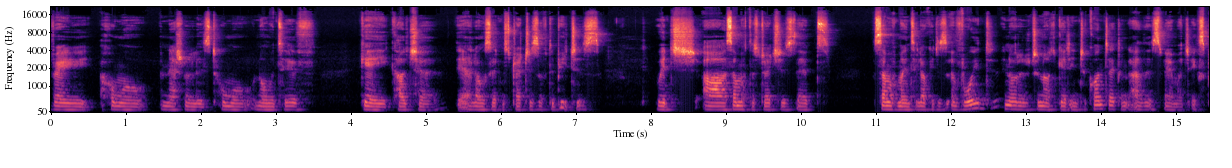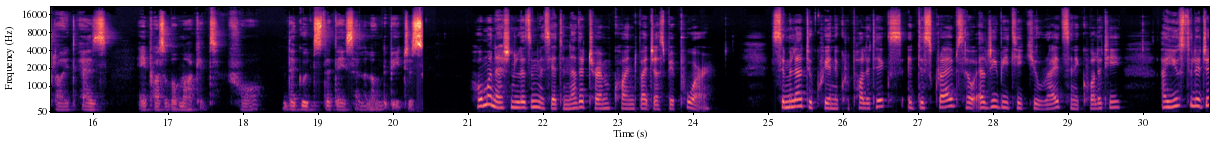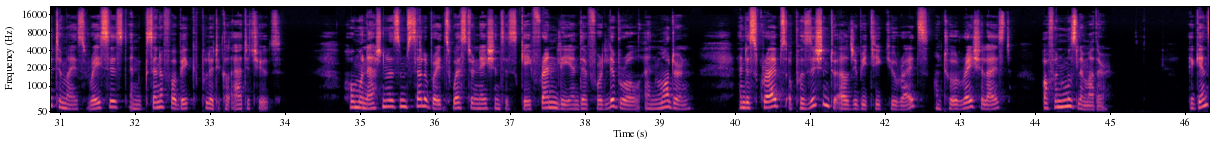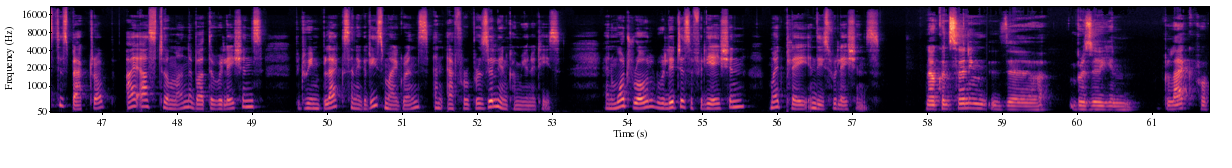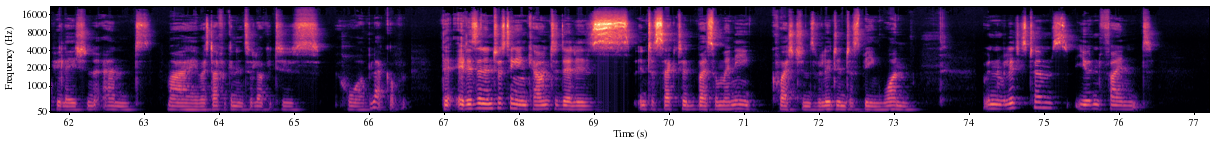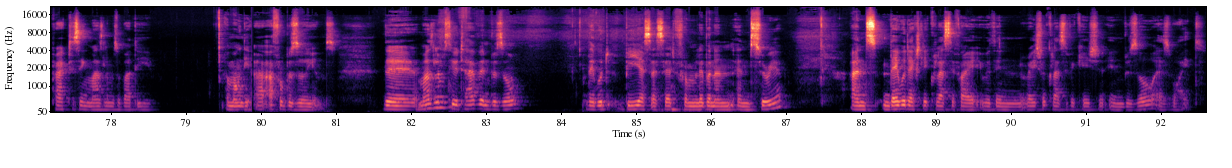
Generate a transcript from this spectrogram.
very homo nationalist, homo normative, gay culture along certain stretches of the beaches, which are some of the stretches that some of my interlocutors avoid in order to not get into contact, and others very much exploit as a possible market for the goods that they sell along the beaches. Homo nationalism is yet another term coined by Jasbir Puar. Similar to queer necropolitics, it describes how LGBTQ rights and equality are used to legitimize racist and xenophobic political attitudes. Homo nationalism celebrates Western nations as gay friendly and therefore liberal and modern, and ascribes opposition to LGBTQ rights onto a racialized, often Muslim other. Against this backdrop, I asked Tilman about the relations between black Senegalese migrants and Afro Brazilian communities, and what role religious affiliation might play in these relations. Now, concerning the Brazilian black population and my West African interlocutors who are black. It is an interesting encounter that is intersected by so many questions, religion just being one. In religious terms, you wouldn't find practicing Muslims about the among the Afro Brazilians. The Muslims you'd have in Brazil, they would be, as I said, from Lebanon and Syria. And they would actually classify within racial classification in Brazil as white.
